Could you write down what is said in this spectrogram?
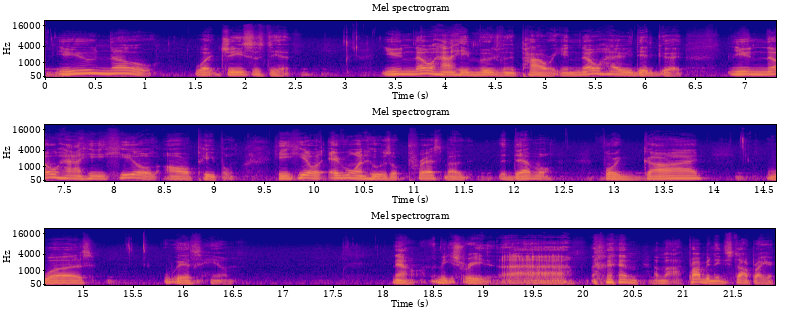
You know what Jesus did. You know how he moved with the power. You know how he did good. You know how he healed all people. He healed everyone who was oppressed by the devil, for God was with him. Now, let me just read. Uh, I probably need to stop right here.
